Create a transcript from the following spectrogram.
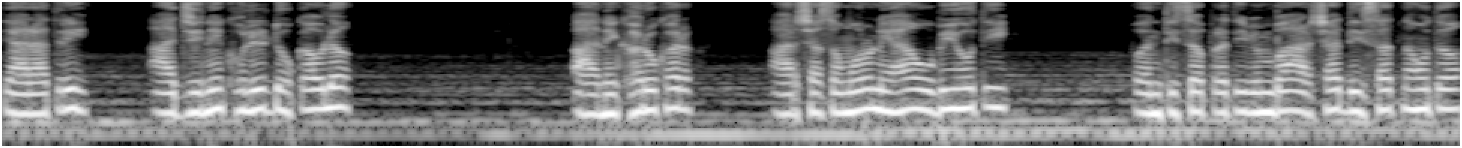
त्या रात्री आजीने खोलीत डोकावलं आणि खरोखर आरशासमोर नेहा उभी होती पण तिचं प्रतिबिंब आरशात दिसत नव्हतं.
